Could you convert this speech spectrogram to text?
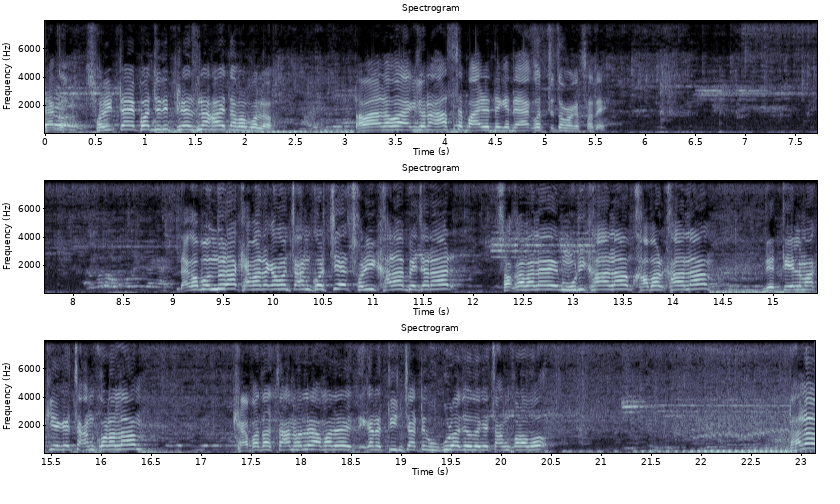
দেখো, শরীরটা এরপর যদি ফ্রেশ না হয়, তারপর বলো। তারপর দেখো, একজন আসছে বাইরে থেকে, দেখা করছে তোমাকে সাথে। দেখো বন্ধুরা খেমাতে কেমন চান করছে? শরীর খারাপ বেচারার সকালবেলায় মুড়ি খাওয়ালাম, খাবার খাওয়ালাম, দিয়ে তেল মাখিয়ে গিয়ে চান করালাম। খেপাতা চান হলে আমাদের এখানে তিন চারটে কুকুর আছে, ওদেরকে চান করাবো। ভালো?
